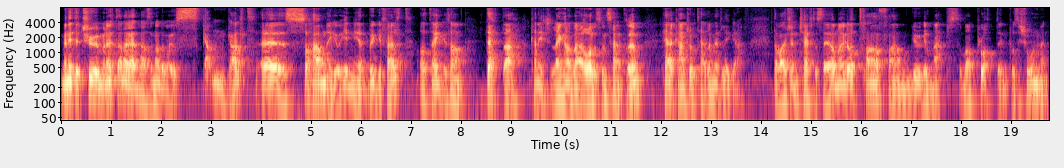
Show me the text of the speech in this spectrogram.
Men etter 20 minutter Edvardsen, og det var jo skamkaldt, eh, så havner jeg jo inn i et byggefelt og tenker sånn Dette kan ikke lenger være Ålesund sentrum. Her kan ikke hotellet mitt ligge. Det var jo ikke en kjeft å se. Og når jeg da tar fram Google Maps og bare plotter inn posisjonen min,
